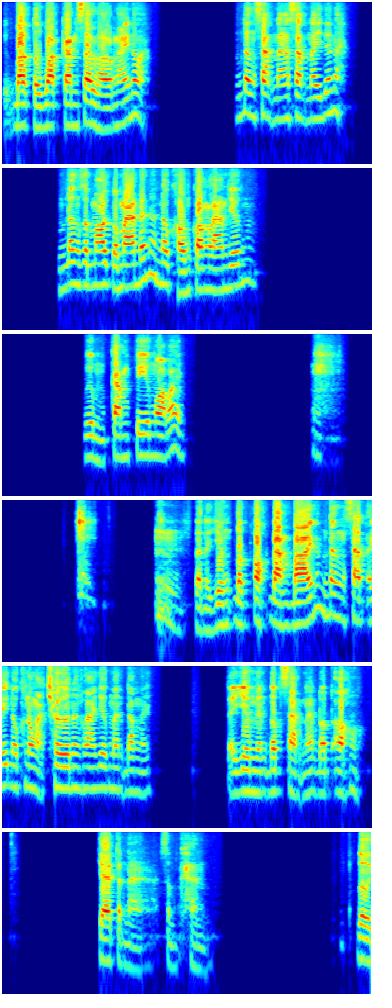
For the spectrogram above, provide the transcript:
យើងបើកទៅវត្តកាន់សិលរាល់ថ្ងៃនោះមិនដឹងសត្វណាសត្វណីទេណាមិនដឹងសមោចប្រមាណទេណានៅក្រោមកង់ឡានយើងវាមិនកម្មពីងាប់ហើយតែយើងដុតអស់ដាំបាយហ្នឹងមិនដឹងសត្វអីនៅក្នុងអាឈើហ្នឹងខ្លះយើងមិនដឹងអីតែយើងមានដុតសត្វណាដុតអស់ចេតនាសំខាន់ដូច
